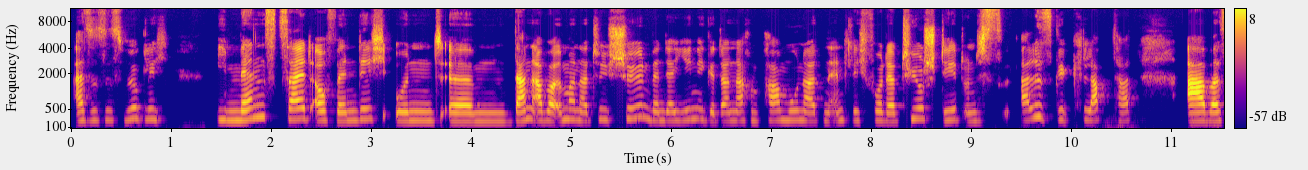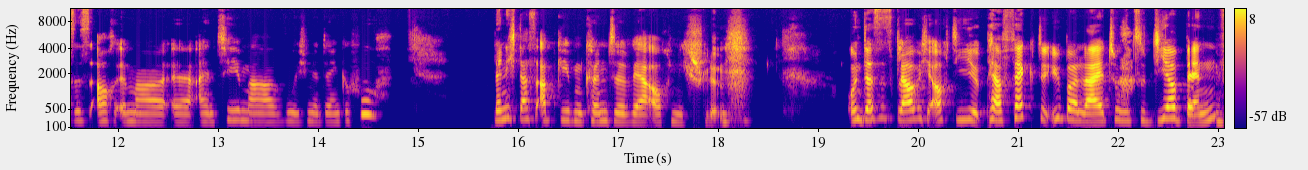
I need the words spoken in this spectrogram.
Also es ist wirklich immens zeitaufwendig und ähm, dann aber immer natürlich schön, wenn derjenige dann nach ein paar Monaten endlich vor der Tür steht und es alles geklappt hat. Aber es ist auch immer äh, ein Thema, wo ich mir denke, puh, wenn ich das abgeben könnte, wäre auch nicht schlimm. Und das ist, glaube ich, auch die perfekte Überleitung zu dir, Ben.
